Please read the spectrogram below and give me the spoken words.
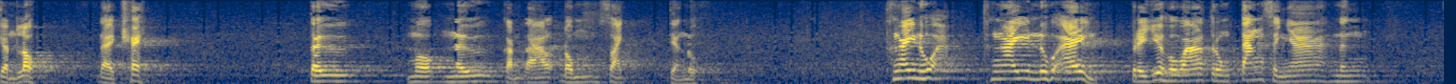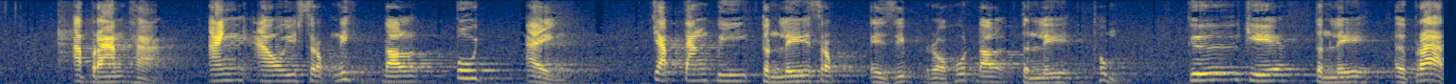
ចន្លោះដែលឆេះទៅមកនៅកណ្ដាលដុំសាច់ទាំងនោះ ថ្ងៃនោះថ្ងៃនោះឯងព្រះយេហូវ៉ាទ្រង់តាំងសញ្ញានឹងអាប់រ៉ាមថា អញឲ្យស្រុកនេះដល់ពូជឯងចាប់តាំងពីទន្លេស្រុកអេស៊ីបរហូតដល់ទន្លេធំ គឺជាទន្លេអឺប្រាត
